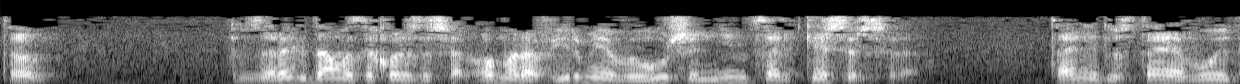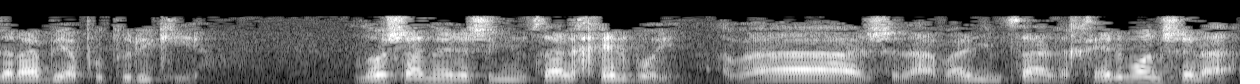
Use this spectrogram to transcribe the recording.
То. Зарек дам заходит за шар. Омара вирме в уши ним царь кешершера. Тани дустая вой дараби апутурики. Лошану или ним царь хельбой. Ава шира. Ава ним царь хельмон шира.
